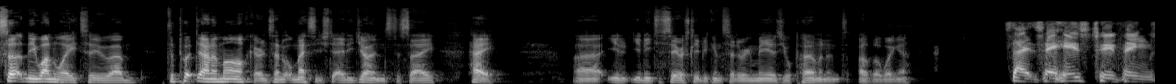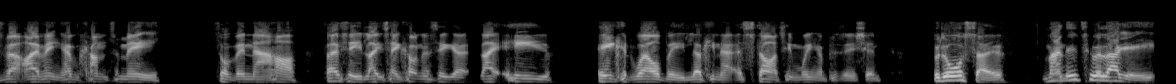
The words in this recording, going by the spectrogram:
certainly one way to um, to put down a marker and send a little message to Eddie Jones to say, "Hey, uh, you you need to seriously be considering me as your permanent other winger." So, so here's two things that I think have come to me sort of in that half. Firstly, like say Cokanasiga, like he he could well be looking at a starting winger position, but also Manu Tuilagi,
